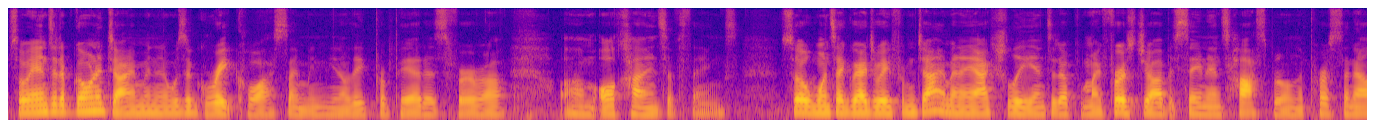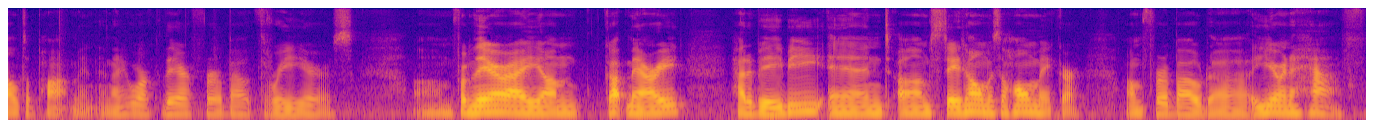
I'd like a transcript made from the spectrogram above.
So I ended up going to Diman, and it was a great course. I mean, you know, they prepared us for uh, um, all kinds of things. So once I graduated from Diman, I actually ended up with my first job at St. Anne's Hospital in the personnel department, and I worked there for about three years. Um, from there, I um, got married, had a baby, and um, stayed home as a homemaker um, for about uh, a year and a half.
